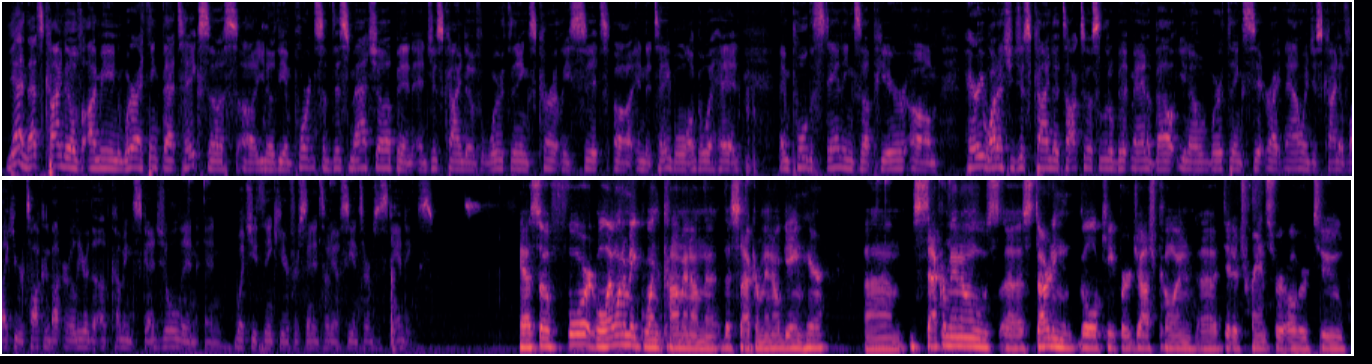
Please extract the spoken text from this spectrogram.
Yeah, and that's kind of, I mean, where I think that takes us. Uh, you know, the importance of this matchup and, and just kind of where things currently sit uh, in the table. I'll go ahead and pull the standings up here. Um, Harry, why don't you just kind of talk to us a little bit, man, about you know where things sit right now, and just kind of like you were talking about earlier, the upcoming schedule and and what you think here for San Antonio FC in terms of standings. Yeah, so for well, I want to make one comment on the the Sacramento game here. Um, Sacramento's uh, starting goalkeeper, Josh Cohen, uh, did a transfer over to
